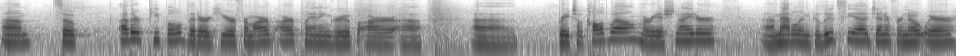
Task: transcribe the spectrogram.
Um, so other people that are here from our, our planning group are uh, uh, Rachel Caldwell, Maria Schneider, uh, Madeline Galuzia, Jennifer Noteware,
